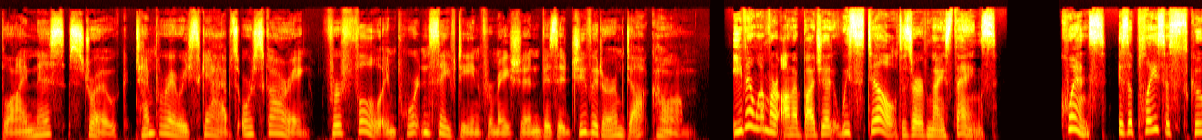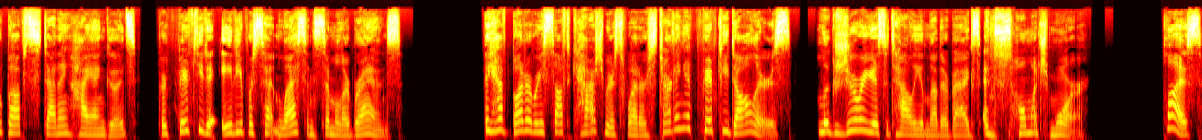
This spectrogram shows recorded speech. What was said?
blindness, stroke, temporary scabs, or scarring. For full important safety information, visit juvederm.com. Even when we're on a budget, we still deserve nice things. Quince is a place to scoop up stunning high end goods for 50 to 80% less than similar brands. They have buttery soft cashmere sweaters starting at $50, luxurious Italian leather bags, and so much more. Plus,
